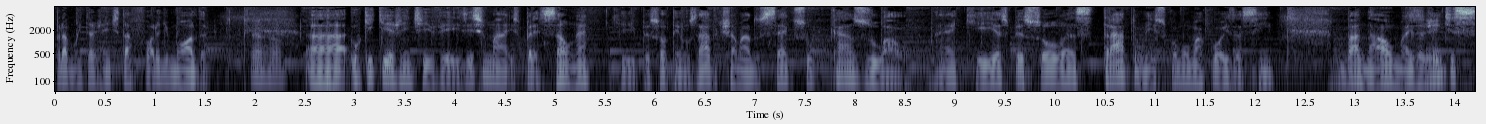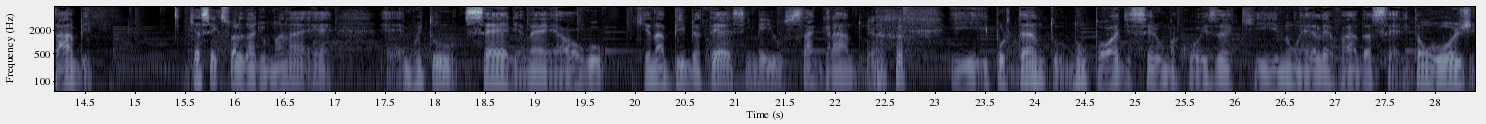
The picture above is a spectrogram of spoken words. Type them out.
para muita gente está fora de moda. Uhum. Uh, o que, que a gente vê? Existe uma expressão né, que o pessoal tem usado que é chamado sexo casual. Né, que as pessoas tratam isso como uma coisa assim banal, mas Sim. a gente sabe que a sexualidade humana é, é muito séria, né? É algo que na Bíblia até é assim meio sagrado, né? E, e, portanto não pode ser uma coisa que não é levada a sério. Então hoje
